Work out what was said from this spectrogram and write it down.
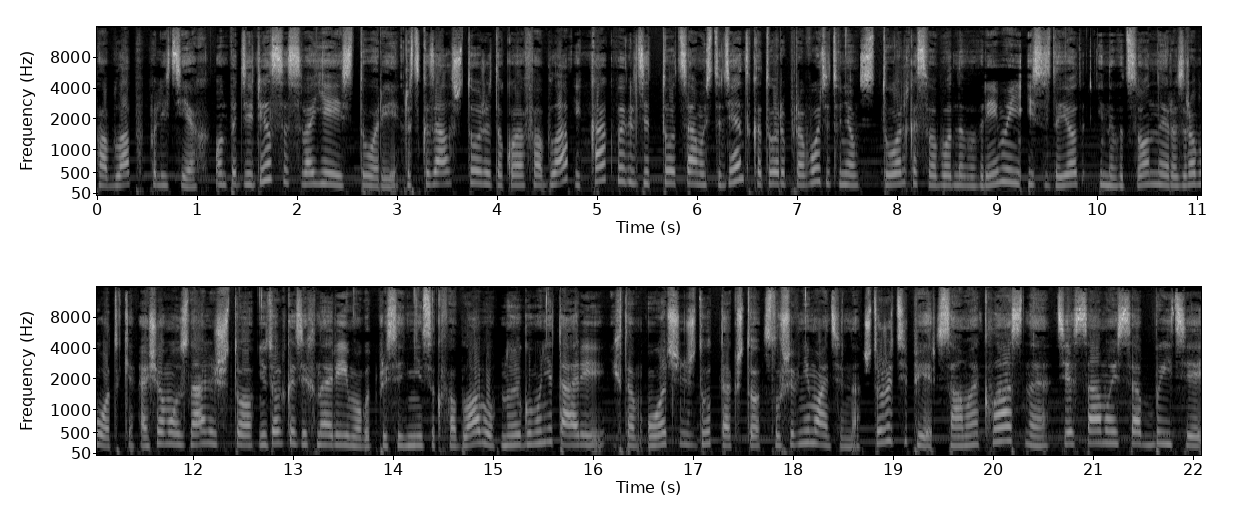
FabLab Политех. Он поделился своей историей, рассказал, что же такое FabLab и как выглядит тот самый студент, который проводит в нем столько свободного времени и создает инновационные разработки. А еще мы узнали, что не только технари могут присоединиться к FabLab, но и гуманитарии. Их там очень ждут, так что слушай внимательно. Что же теперь? Самое классное — те самые события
